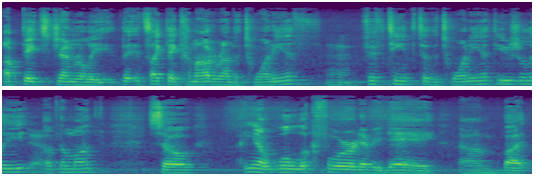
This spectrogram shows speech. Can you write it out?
updates generally, it's like they come out around the 20th, Mhm. 15th to the 20th usually Yeah. of the month. So, you know, we'll look forward every day, um, but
